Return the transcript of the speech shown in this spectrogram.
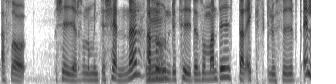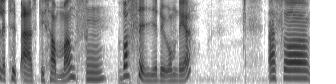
alltså, tjejer som de inte känner, alltså Mm. under tiden som man dejtar exklusivt eller typ är tillsammans. Mm. Vad säger du om det? Alltså,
